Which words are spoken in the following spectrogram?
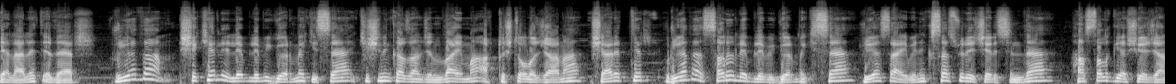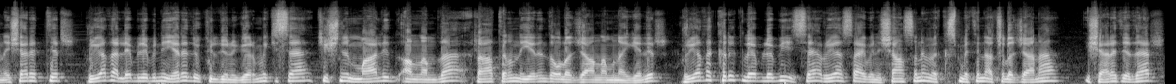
delalet eder. Rüyada şekerli leblebi görmek ise kişinin kazancının daima artışta olacağına işarettir. Rüyada sarı leblebi görmek ise rüya sahibinin kısa süre içerisinde hastalık yaşayacağını işarettir. Rüyada leblebinin yere döküldüğünü görmek ise kişinin mali anlamda rahatının yerinde olacağı anlamına gelir. Rüyada kırık leblebi ise rüya sahibinin şansının ve kısmetinin açılacağına işaret eder.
